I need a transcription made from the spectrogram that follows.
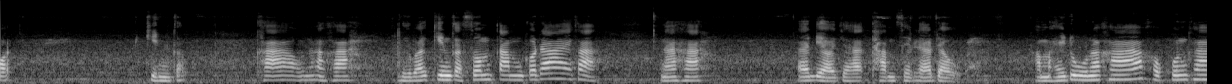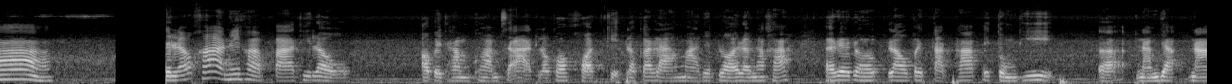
อดกินกับ ข้าวนะคะ หรือว่ากินกับส้มตำก็ได้ค่ะนะคะ แล้วเดี๋ยวจะทำเสร็จแล้วเดี๋ยวเอามาให้ดูนะคะ ขอบคุณค่ะ เสร็จแล้วค่ะนี่ค่ะปลาที่เราเอาไปทำความสะอาดแล้วก็ขอดเกล็ดแล้วก็ล้างมาเรียบร้อยแล้วนะคะ แล้วเดี๋ยวเราเราไปตัดภาพไปตรงที่เอ่อน้ำยาน้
